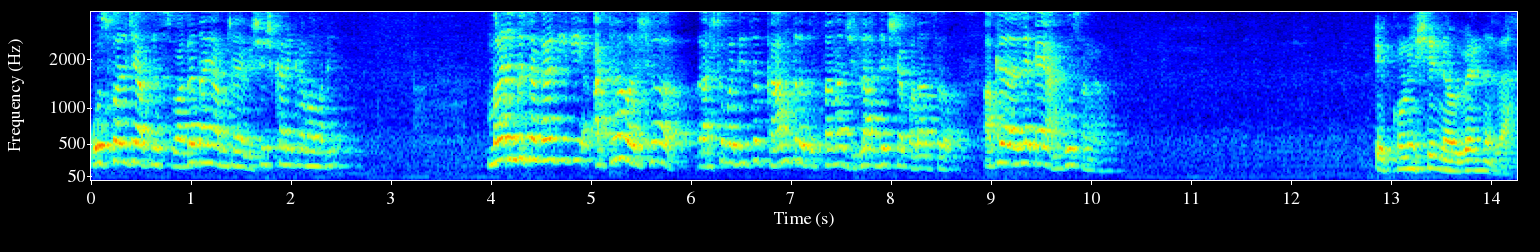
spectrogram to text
ओसवालचे आपलं स्वागत आहे आमच्या या विशेष कार्यक्रमामध्ये. मला नेमकं सांगा की की अठरा वर्ष राष्ट्रवादीचं काम करत असताना जिल्हा अध्यक्ष पदाचं आपल्याला आलेले काही अनुभव सांगा. एकोणीसशे नव्याण्णवला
